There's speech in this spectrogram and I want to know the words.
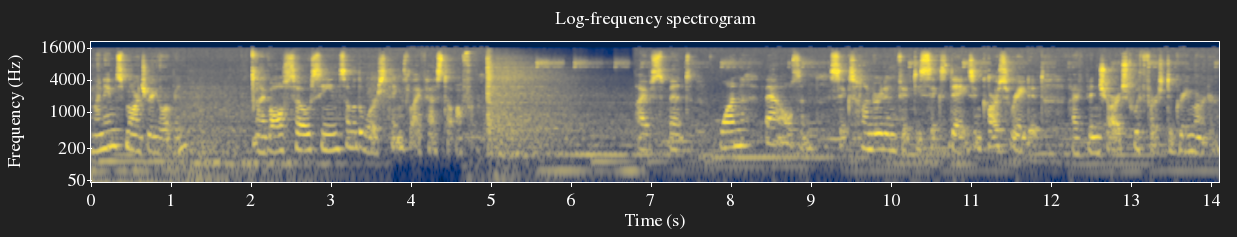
My name's Marjorie Orbin. I've also seen some of the worst things life has to offer. I've spent 1,656 days incarcerated. I've been charged with first degree murder.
